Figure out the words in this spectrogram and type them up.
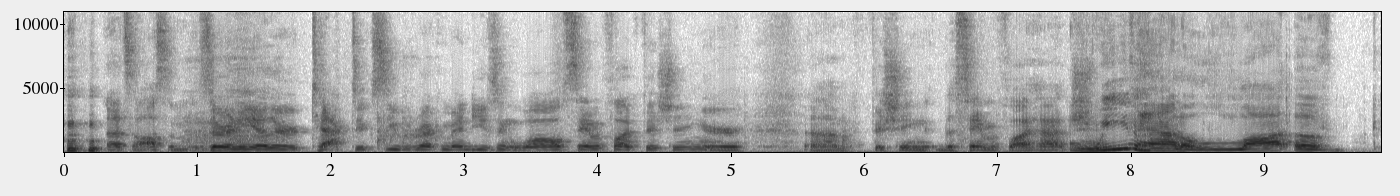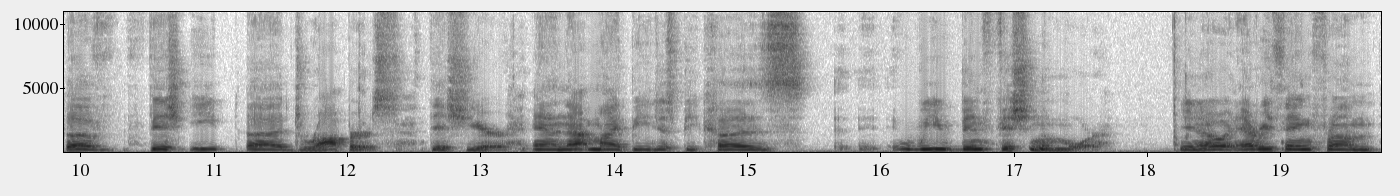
that's awesome. Is there any other tactics you would recommend using while salmon fly fishing or um, fishing the salmon fly hatch? We've had a lot of of fish eat uh, droppers this year, and that might be just because we've been fishing them more, you know, and everything from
